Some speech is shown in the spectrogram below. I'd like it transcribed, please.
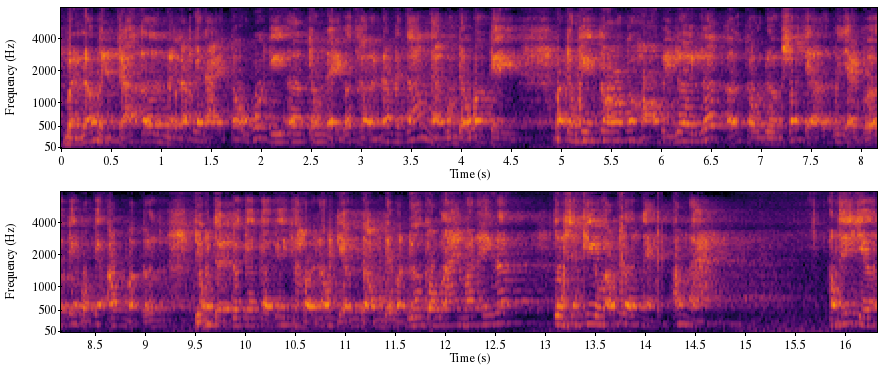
mình nói mình trả ơn mình làm cái đài tổ quốc ghi ơn trong này có thờ 58 ngàn quân đội Hoa Kỳ. Mà trong khi con của họ bị rơi rớt ở cầu đường xó chợ bây giờ bữa cái một cái ông mà cái chủ tịch cái cái, cái, cái, cái hội ông vận động để mà đưa con lai qua đây đó. Tôi sẽ kêu ông lên nè ông à ông thấy chưa?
